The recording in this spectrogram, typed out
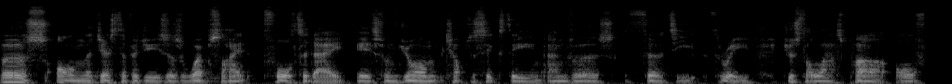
verse on the Jester for Jesus website for today is from John chapter 16 and verse 33, just the last part of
